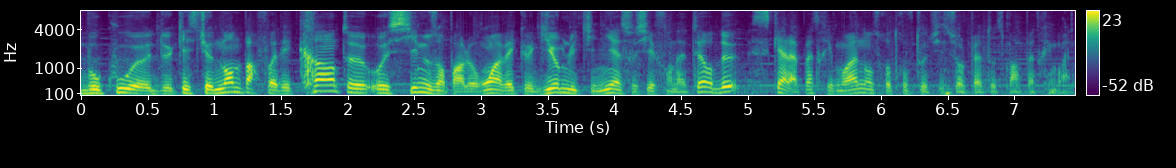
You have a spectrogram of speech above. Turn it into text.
beaucoup de questionnements, parfois des craintes aussi. Nous en parlerons avec Guillaume Lucchini, associé fondateur de Scala Patrimoine. On se retrouve tout de suite sur le plateau de Smart Patrimoine.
